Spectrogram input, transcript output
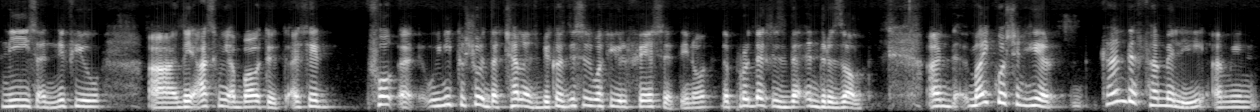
niece and nephew uh, they ask me about it. I said for, uh, we need to show the challenge because this is what you will face it you know? The product is the end result. And my question here can the family i mean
